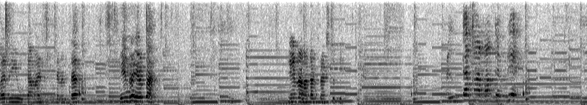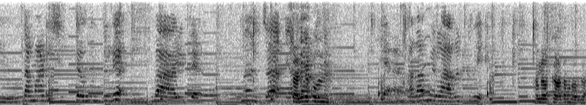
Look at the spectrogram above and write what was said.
ಬರ್ರಿ ಊಟ ಮಾಡಿ ಸಿಗ್ತೇನಂತ ಏನ್ರ ಹೇಳ್ಪ ಏನ್ರ ಮಾತಾಡ್ ಫ್ರೆಂಡ್ಸ್ ಜೊತೆ. ಊಟ ಮಾಡತ್ತೇವ್ರಿ ಊಟ ಮಾಡಿ ಸಿಗ್ತೇವೆ ಅಂತೀವಿ ಬಾಯ್ ಶಾಲೆಗೆ ಹೋಗಿ ಆರಾಮಿಲ್ಲ ಅದಕ್ರಿ. ಅಲ್ಲಿ ಅವ್ರು ಕೇಳ್ತಾರ ಅವ್ರಿಗೆ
